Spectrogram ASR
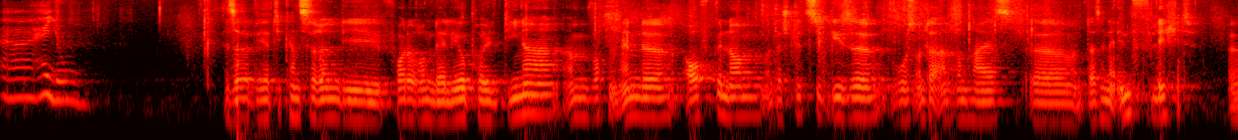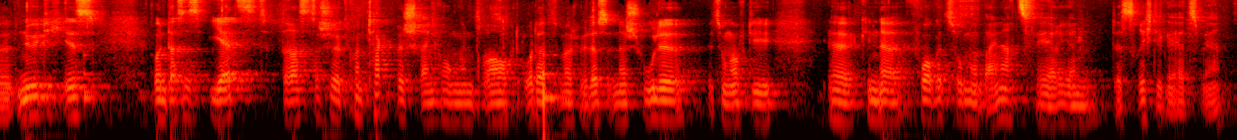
Äh, Herr Jung. Also wie hat die Kanzlerin die Forderung der Leopoldina am Wochenende aufgenommen? Unterstützt sie diese, wo es unter anderem heißt, äh, dass eine Impfpflicht nötig ist und dass es jetzt drastische Kontaktbeschränkungen braucht oder zum Beispiel, dass in der Schule bezogen auf die äh, Kinder vorgezogene Weihnachtsferien das Richtige jetzt wären?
